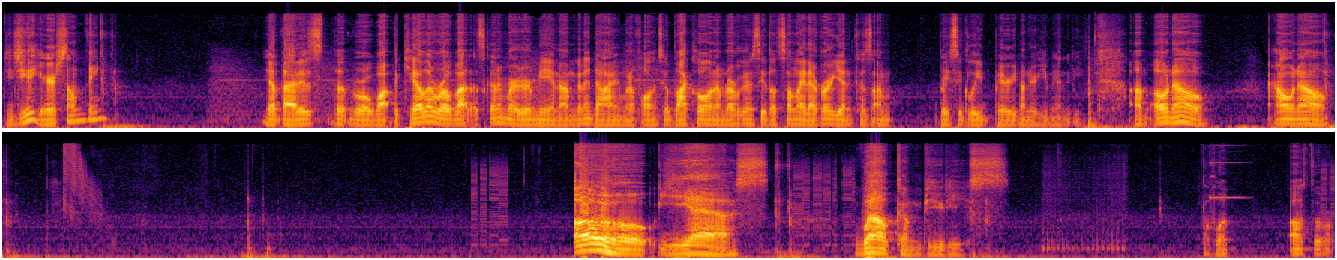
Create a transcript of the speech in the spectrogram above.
Did you hear something? Yep, that is the robot, the killer robot that's gonna murder me and I'm gonna die. I'm gonna fall into a black hole and I'm never gonna see the sunlight ever again because I'm basically buried under humanity. Um, oh no. Oh no. Oh, yes. Welcome, beauties. The flip. Oh, the.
